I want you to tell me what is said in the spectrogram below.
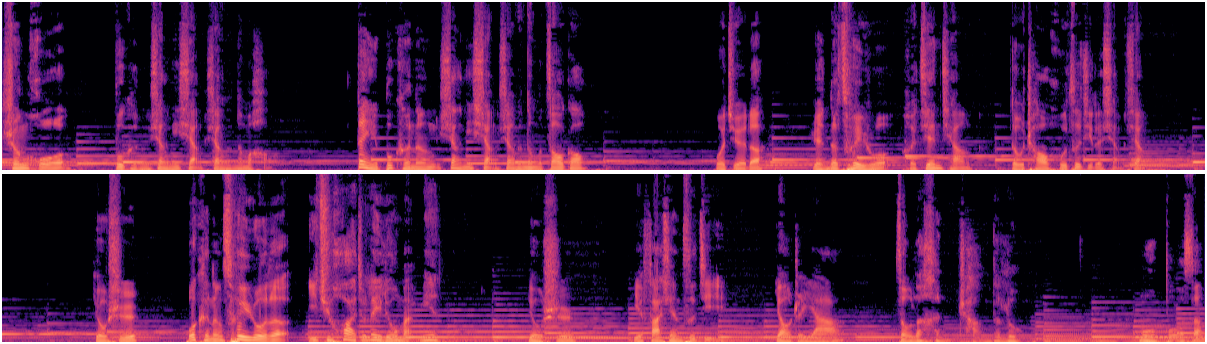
生活不可能像你想象的那么好，但也不可能像你想象的那么糟糕。我觉得人的脆弱和坚强都超乎自己的想象。有时我可能脆弱的一句话就泪流满面，有时也发现自己咬着牙走了很长的路。莫泊桑。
